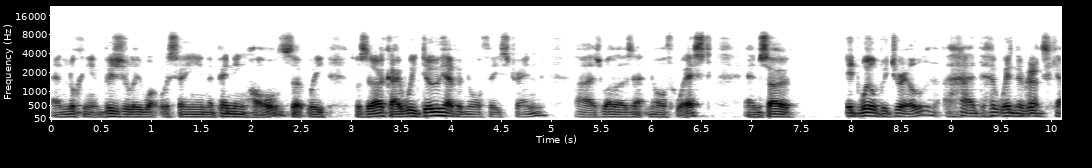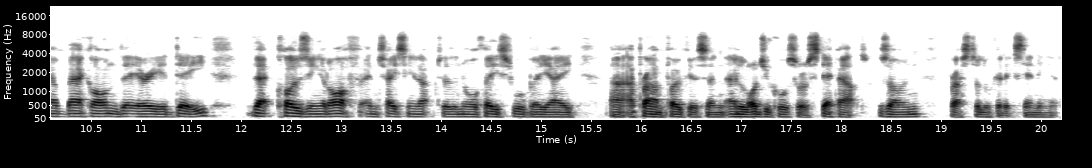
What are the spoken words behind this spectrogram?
and looking at visually what we're seeing in the pending holes that we so said, okay, we do have a northeast trend uh, as well as that northwest, and so it will be drilled uh, when the rigs come back on to Area D. That closing it off and chasing it up to the northeast will be a uh, a prime focus and, and logical sort of step out zone for us to look at extending it.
